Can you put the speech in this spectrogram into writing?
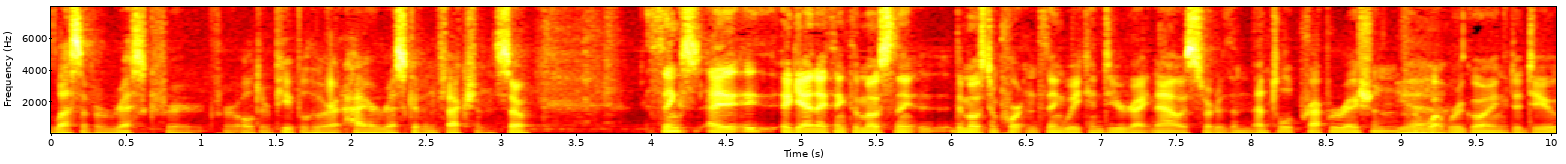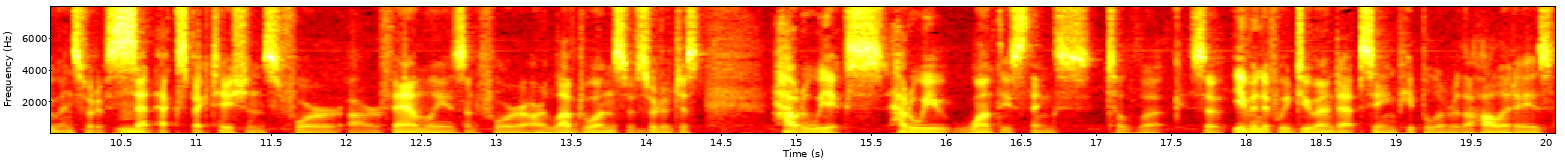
less of a risk for for older people who are at higher risk of infection. So things I, again i think the most thing, the most important thing we can do right now is sort of the mental preparation yeah. for what we're going to do and sort of mm. set expectations for our families and for our loved ones of sort of just how do we ex- how do we want these things to look? So even if we do end up seeing people over the holidays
